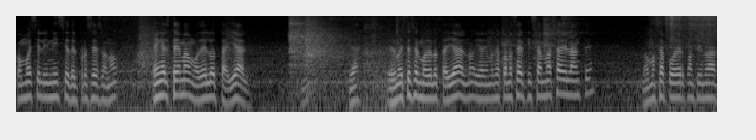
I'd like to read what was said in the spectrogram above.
cómo es el inicio del proceso, ¿no? En el tema modelo tallal. ¿Ya? Este es el modelo tallal, ¿no? Ya dimos a conocer, quizá más adelante vamos a poder continuar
